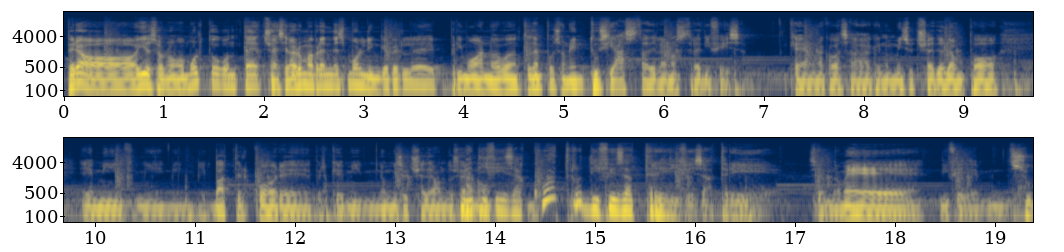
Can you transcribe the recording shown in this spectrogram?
Però io sono molto contento, cioè se la Roma prende Smalling per il primo anno dopo tanto tempo sono entusiasta della nostra difesa, che è una cosa che non mi succede da un po' e mi, mi- mi- mi batte il cuore perché non mi succede quando Ma c'erano difesa a 4 o difesa a 3? difesa a 3. Secondo me difesa su,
